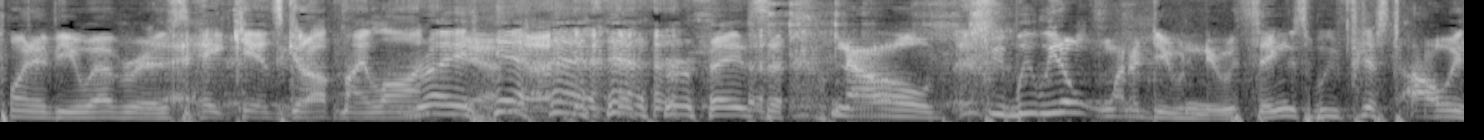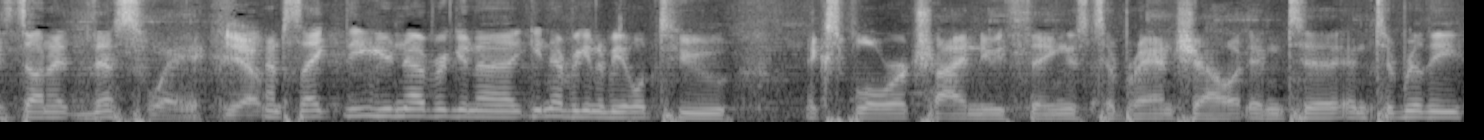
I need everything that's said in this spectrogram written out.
point of view ever. Is Hey kids, get off my lawn. Right. Yeah, right. So, no, we, we don't want to do new things. We've just always done it this way. Yep. And it's like you're never gonna you're never gonna be able to explore, try new things, to branch out, and to and to really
